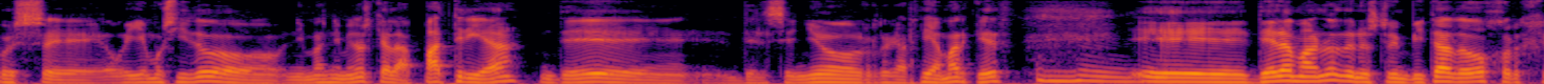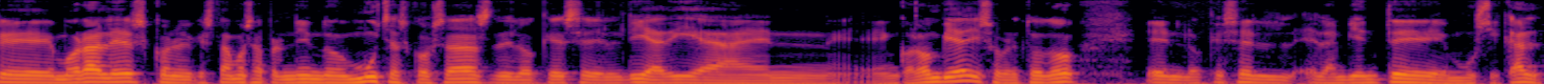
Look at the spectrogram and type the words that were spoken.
pues eh, hoy hemos ido ni más ni menos que a la patria de- del señor García Márquez, eh, de la mano de nuestro invitado Jorge Morales, con el que estamos aprendiendo muchas cosas de lo que es el día a día en, en Colombia y sobre todo en lo que es el, el ambiente musical.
